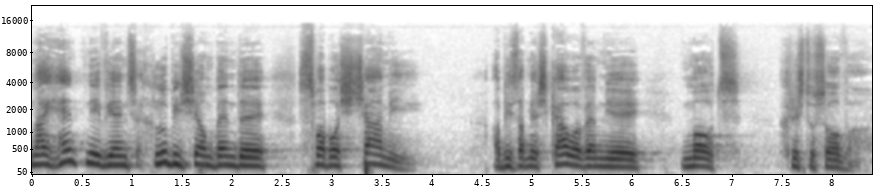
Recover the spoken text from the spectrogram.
Najchętniej więc chlubić się będę słabościami, aby zamieszkała we mnie moc Chrystusowa.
